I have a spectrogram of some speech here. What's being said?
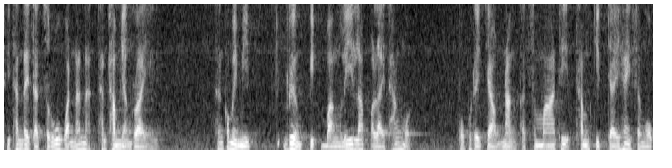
ที่ท่านได้ตัดสรู้วันนั้นน่ะ ท่านทำอย่างไร ท่านก็ไม่มีเรื่องปิดบังลี้ลับอะไรทั้งหมด พระพุทธเจ้านั่งกัดสมาธิทำจิตใจให้สงบ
